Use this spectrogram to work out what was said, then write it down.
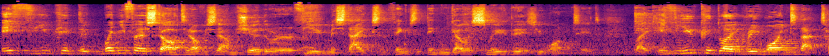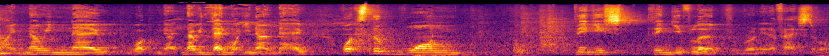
if you could, when you first started, obviously, I'm sure there were a few mistakes and things that didn't go as smoothly as you wanted. Like, if you could, like, rewind to that time, knowing now what, you know, knowing then what you know now, what's the one biggest thing you've learned from running a festival?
